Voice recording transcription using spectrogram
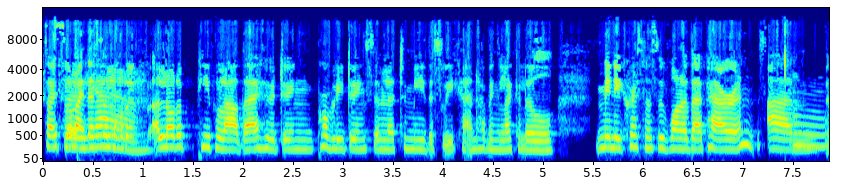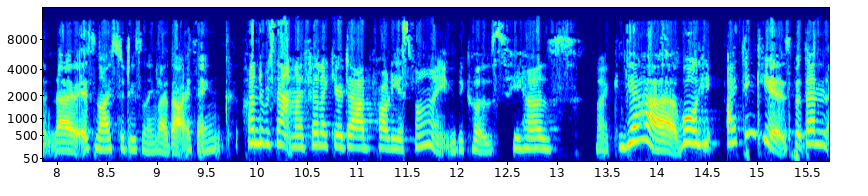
So I feel So, like there's a lot of a lot of people out there who are doing probably doing similar to me this weekend, having like a little mini Christmas with one of their parents. Um, Mm. but no, it's nice to do something like that. I think. 100% and i feel like your dad probably is fine because he has like Yeah, well, he, I think he is. But then,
